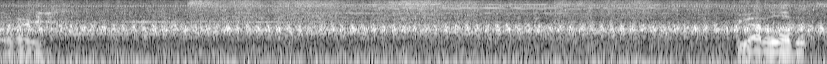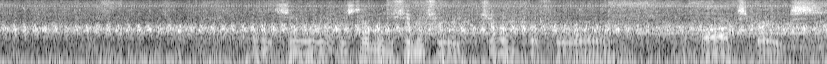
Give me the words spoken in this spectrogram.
oh. You gotta love it. Alright, so this time we just to make sure we jump before the box breaks.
